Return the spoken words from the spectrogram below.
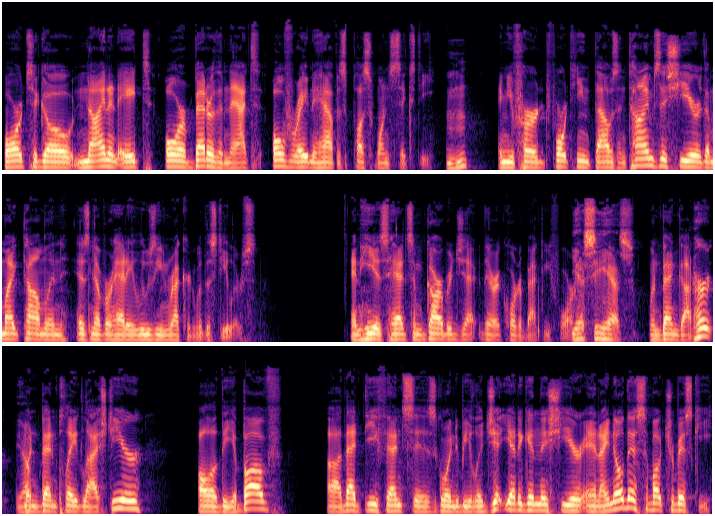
Or to go nine and eight or better than that, over eight and a half is plus 160. Mm-hmm. And you've heard 14,000 times this year that Mike Tomlin has never had a losing record with the Steelers and he has had some garbage there at quarterback before. Yes, he has. When Ben got hurt, yep. when Ben played last year, all of the above. Uh, that defense is going to be legit yet again this year. And I know this about Trubisky.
